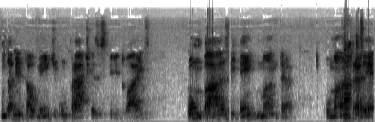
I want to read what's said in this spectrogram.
fundamentalmente com práticas espirituais com base em mantra. O mantra ah. é a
